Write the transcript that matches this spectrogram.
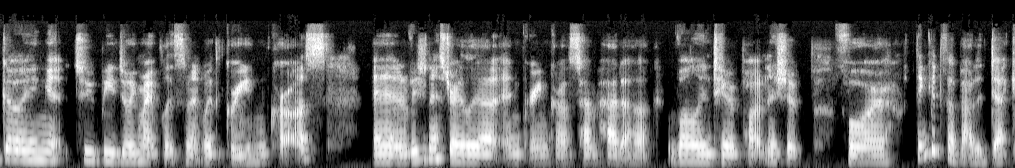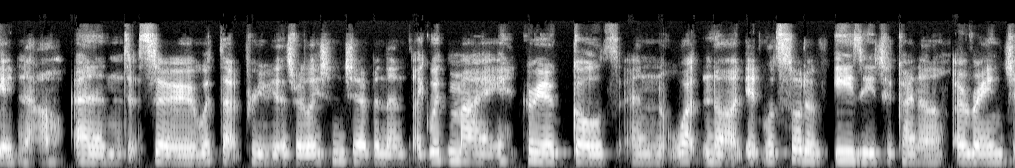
going to be doing my placement with Green Cross. And Vision Australia and Green Cross have had a volunteer partnership for I think it's about a decade now. And so with that previous relationship and then like with my career goals and whatnot, it was sort of easy to kind of arrange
